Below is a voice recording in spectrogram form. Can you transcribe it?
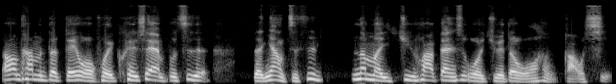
然后他们的给我回馈，虽然不是怎样，只是那么一句话，但是我觉得我很高兴，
